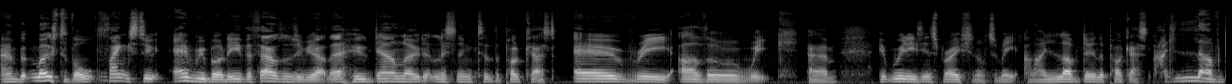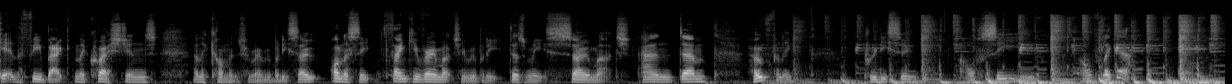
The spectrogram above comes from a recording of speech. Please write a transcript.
Um, but most of all, thanks to everybody, the thousands of you out there who download and listening to the podcast every other week. Um, it really is inspirational to me, and I love doing the podcast. I love getting the feedback and the questions and the comments from everybody. So honestly, thank you very much, everybody. It does me so much, and um, hopefully, pretty soon, I'll see you on Flickr.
